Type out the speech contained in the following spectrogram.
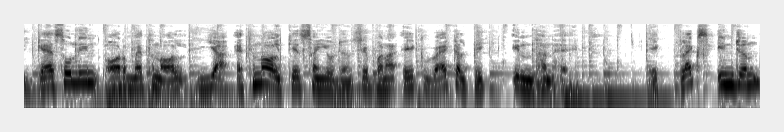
गैसोलीन और मेथनॉल या एथेनॉल के संयोजन से बना एक वैकल्पिक ईंधन है। एक फ्लेक्स इंजन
